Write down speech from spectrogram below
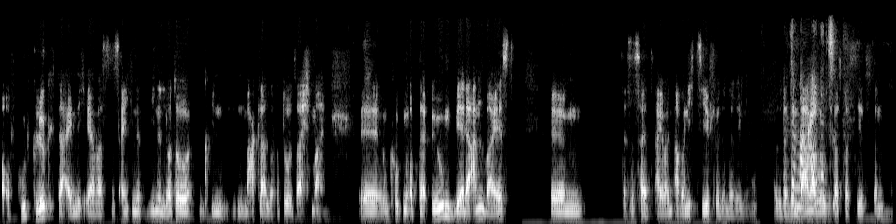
auf gut Glück da eigentlich eher was. Das ist eigentlich wie ein Lotto, wie ein Maklerlotto, sag ich mal, äh, und gucken, ob da irgendwer da anbeißt. Ähm, das ist halt aber nicht zielführend in der Regel. Ne? Also wenn da mal wirklich was passiert, dann.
